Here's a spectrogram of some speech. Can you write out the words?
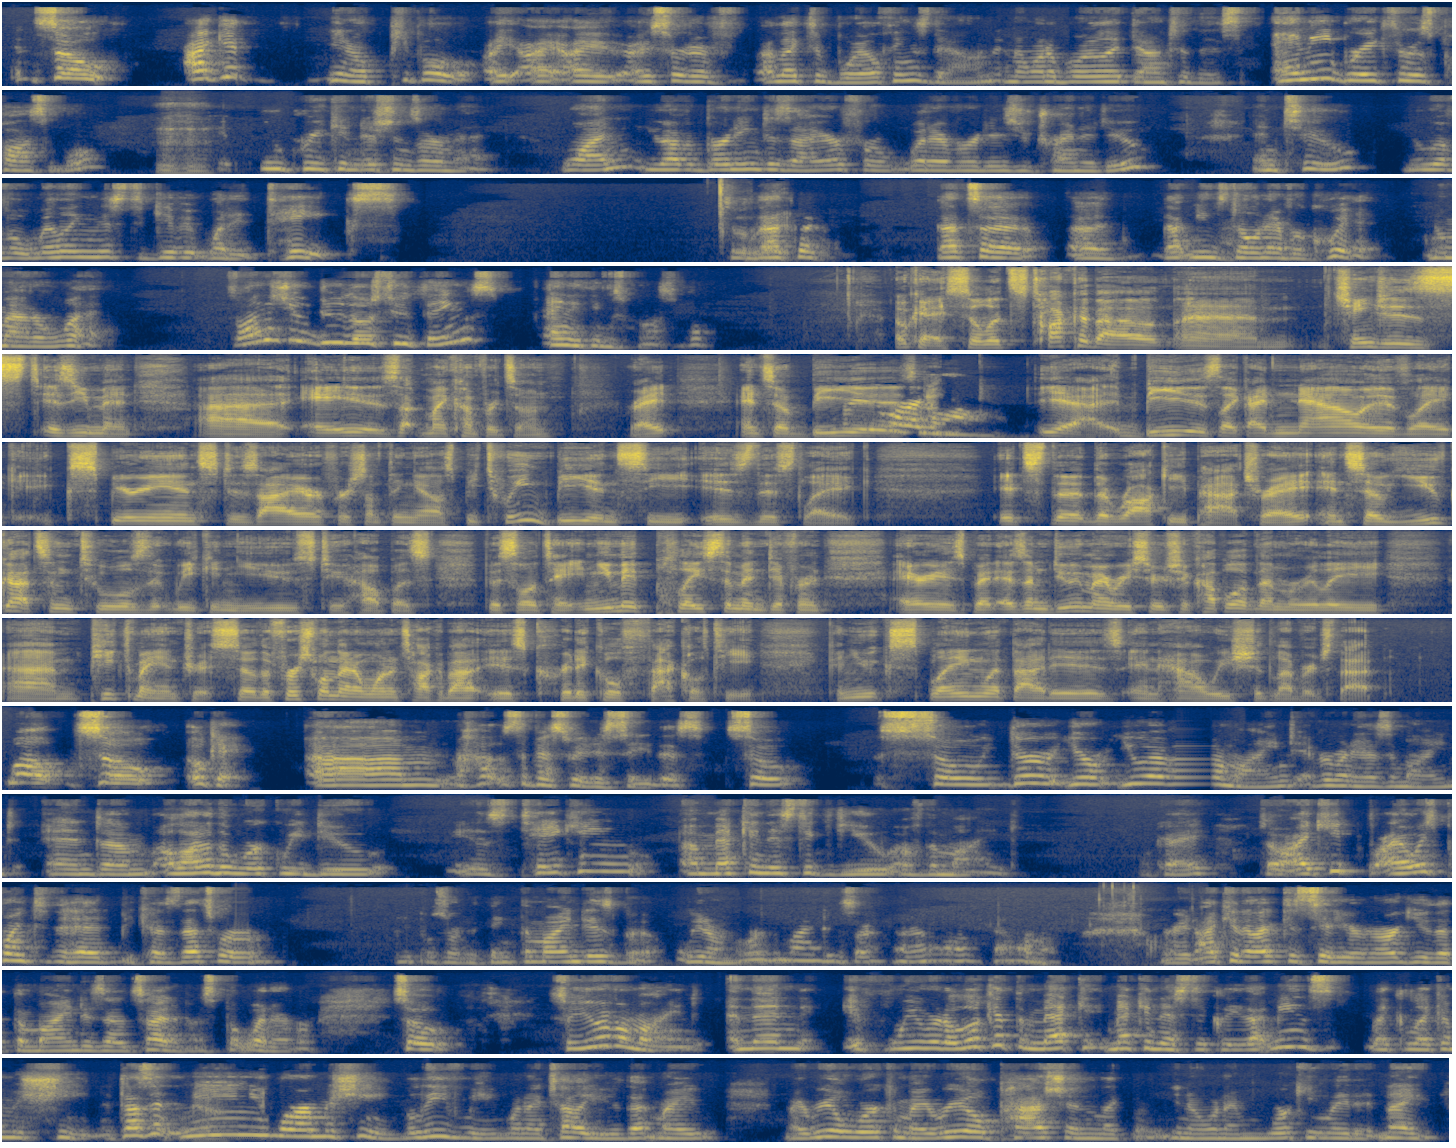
And so i get you know people I, I i i sort of i like to boil things down and i want to boil it down to this any breakthrough is possible hmm if two preconditions are met. One, you have a burning desire for whatever it is you're trying to do. And two, you have a willingness to give it what it takes. So that's a that's a, a that means don't ever quit, no matter what. As long as you do those two things, anything's possible. Okay, so let's talk about um, changes as you meant. Uh, A is my comfort zone, right? And so B is yeah, B is like I now have like experienced desire for something else. Between B and C is this like it's the the rocky patch, right? And so you've got some tools that we can use to help us facilitate, and you may place them in different areas. But as I'm doing my research, a couple of them really um, piqued my interest. So the first one that I want to talk about is critical faculty. Can you explain what that is and how we should leverage that? Well, so okay. Um, how's the best way to say this? So so there you're you have a mind, everyone has a mind, and um, a lot of the work we do is taking a mechanistic view of the mind. Okay. So I keep I always point to the head because that's where people sort of think the mind is, but we don't know where the mind is. I don't know. I don't know. Right. I could I could sit here and argue that the mind is outside of us, but whatever. So so you have a mind, and then if we were to look at the mech- mechanistically, that means like like a machine. It doesn't mean you are a machine. Believe me when I tell you that my my real work and my real passion, like you know when I'm working late at night,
